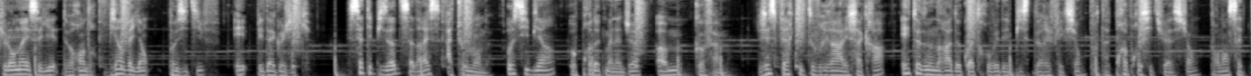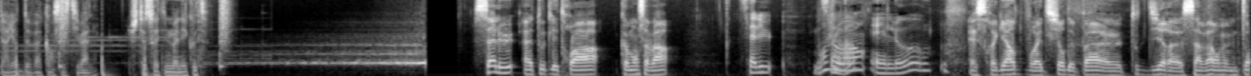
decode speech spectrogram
que l'on a essayé de rendre bienveillant, positif et pédagogique. Cet épisode s'adresse à tout le monde, aussi bien aux product managers hommes qu'aux femmes. J'espère qu'il t'ouvrira les chakras et te donnera de quoi trouver des pistes de réflexion pour ta propre situation pendant cette période de vacances estivales. Je te souhaite une bonne écoute. Salut à toutes les trois, comment ça va? Salut. Bonjour. Hello. Elles se regardent pour être sûr de pas euh, toutes dire euh, ça va en même temps.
